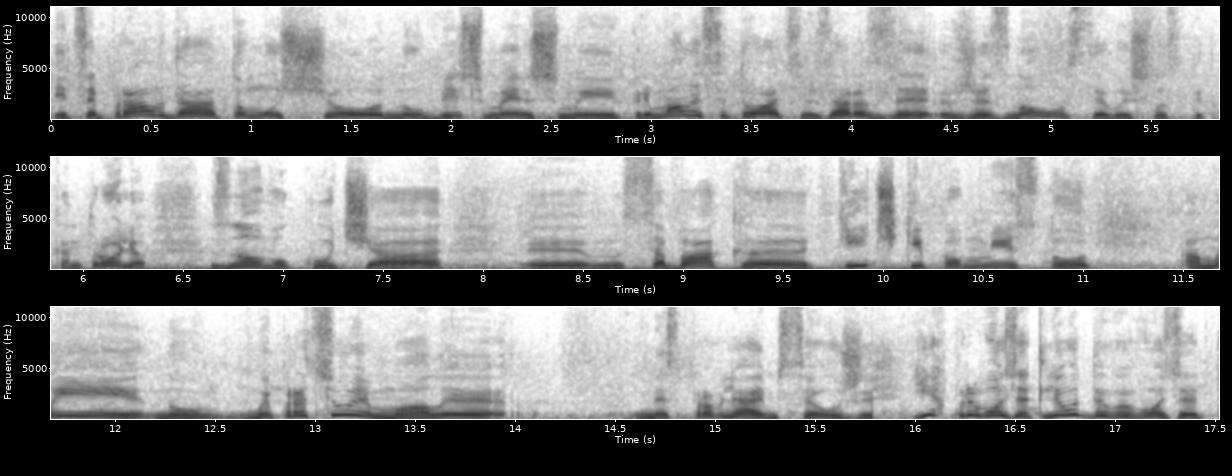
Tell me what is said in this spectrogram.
І це правда, тому що ну більш-менш ми тримали ситуацію. Зараз вже знову все вийшло з під контролю. Знову куча ем, собак, е, тічки по місту. А ми, ну, ми працюємо, але не справляємося вже. Їх привозять люди, вивозять,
